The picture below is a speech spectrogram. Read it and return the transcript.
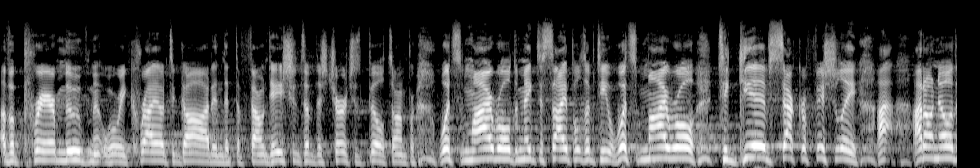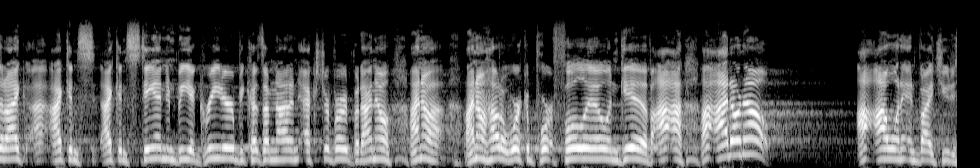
of a prayer movement where we cry out to God and that the foundations of this church is built on? What's my role to make disciples of people? What's my role to give sacrificially? I, I don't know that I, I, can, I can stand and be a greeter because I'm not an extrovert, but I know, I know, I know how to work a portfolio and give. I, I, I don't know. I, I want to invite you to,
